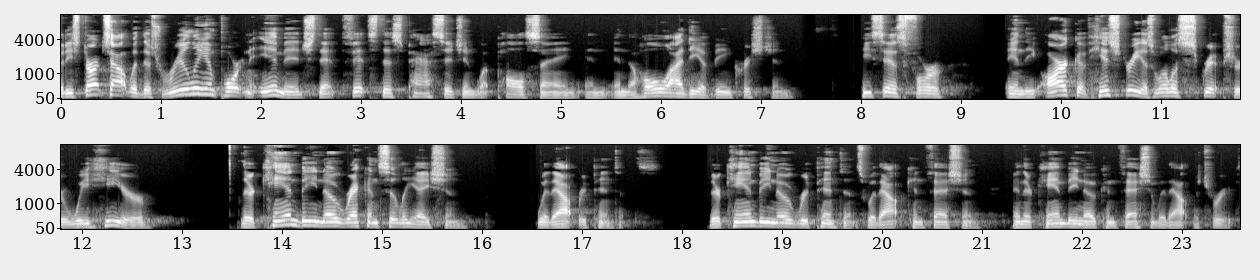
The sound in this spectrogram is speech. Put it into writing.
But he starts out with this really important image that fits this passage and what Paul's saying and, and the whole idea of being Christian. He says, For in the arc of history as well as scripture, we hear there can be no reconciliation without repentance. There can be no repentance without confession and there can be no confession without the truth.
